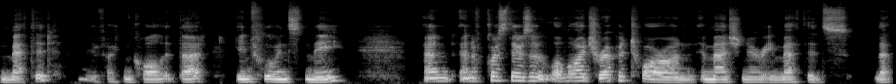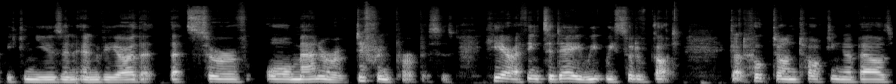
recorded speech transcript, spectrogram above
method, if I can call it that, influenced me. And, and of course, there's a, a large repertoire on imaginary methods that we can use in NVR that, that serve all manner of different purposes. Here, I think today we, we sort of got, got hooked on talking about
